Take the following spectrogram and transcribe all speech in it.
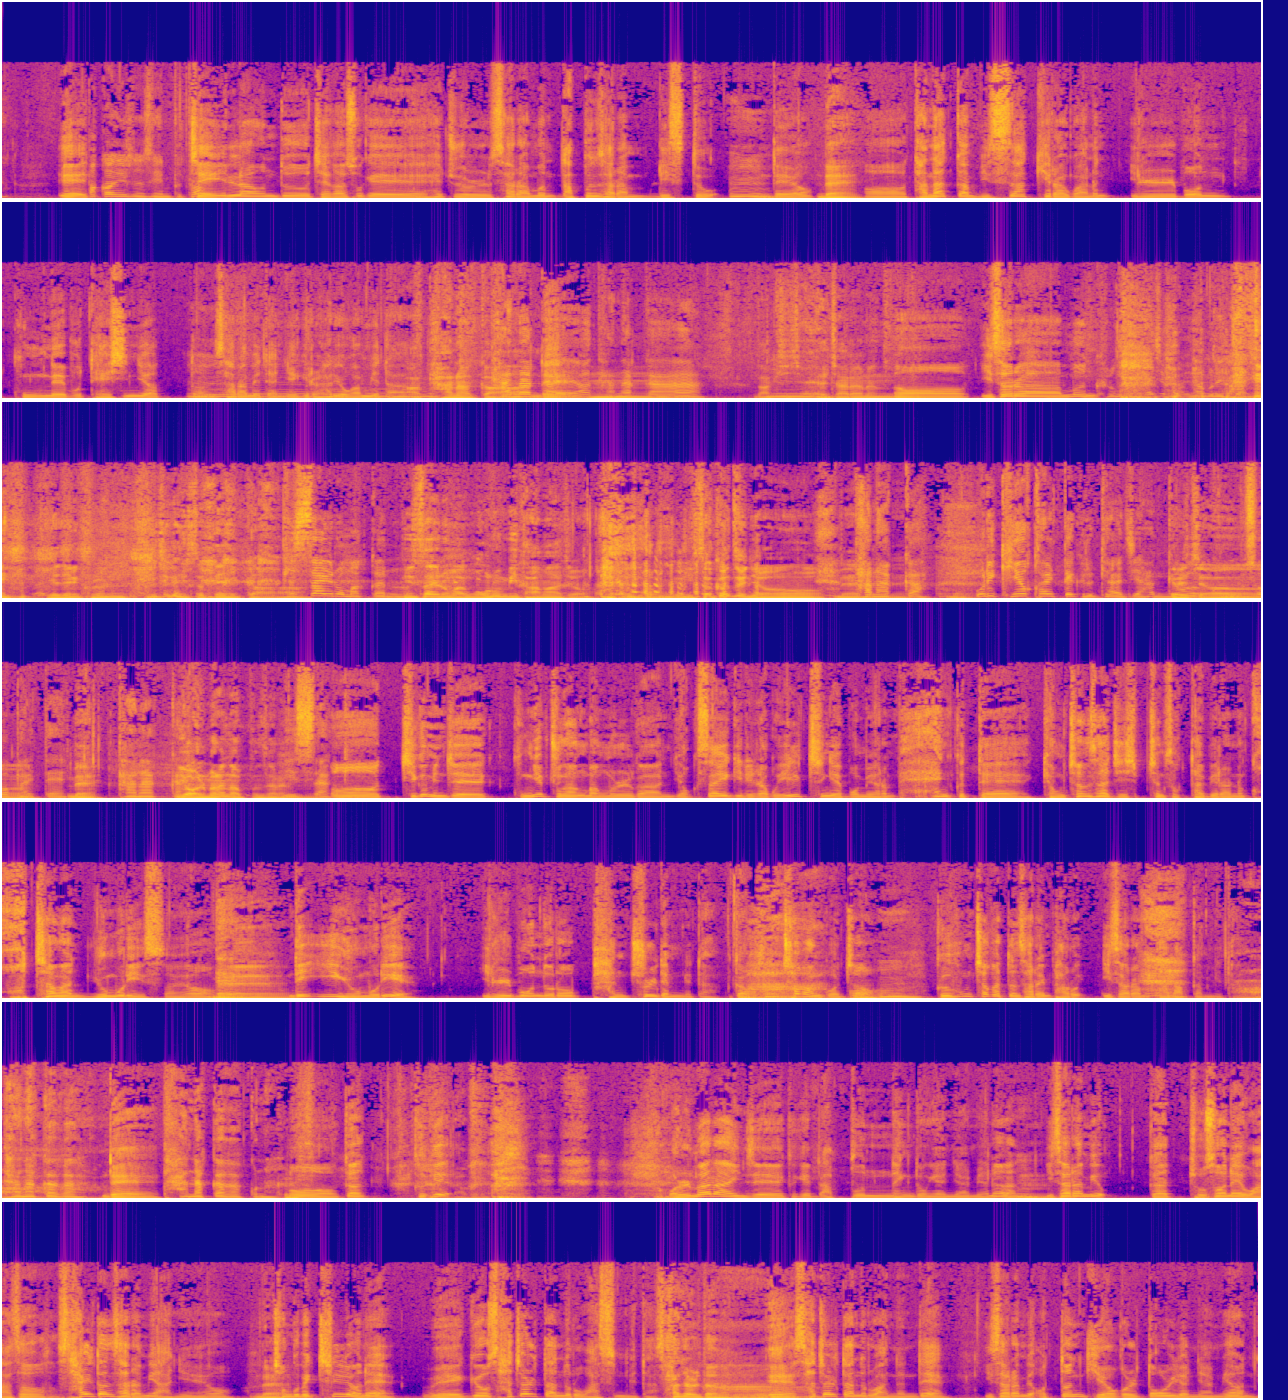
예, 박광희 선생님부터? 제 1라운드 제가 소개해 줄 사람은 나쁜 사람 리스트인데요. 네. 어, 다나카 미사키라고 하는 일본 국내부 대신이었던 사람에 대한 얘기를 하려고 합니다. 아, 다나까. 다나카예요, 네. 다나카. 낚시 제일 잘하는. 어, 이 사람은 그런 거 하지 말라 그랬잖아요. 예전에 그런 퀴즈가 있었다니까. 빗사이로 막 가는 빗사이로 막 오는 비 다 맞아. 이런 거 있었거든요. 네, 다나카. 네, 네. 우리 기억할 때 그렇게 하지. 학교 그렇죠. 공부 수업할 때. 네. 다나카. 이 얼마나 나쁜 사람이에요? 어, 지금 이제 국립중앙박물관 역사의 길이라고 1층에 보면 맨 끝에 경천사지 10층 석탑이라는 거창한 유물이 있어요. 네. 근데 이 유물이 일본으로 반출됩니다. 그러니까 훔쳐간 거죠. 어. 그 훔쳐갔던 사람이 바로 이 사람 다나카입니다. 다나카가 네. 다 낚아갔구나. 어, 그러니까 그게 얼마나 이제 그게 나쁜 행동이었냐면은 음. 이 사람이 그러니까 조선에 와서 살던 사람이 아니에요. 네. 1907년에 외교 사절단으로 왔습니다. 사절단으로. 예, 사절단으로 왔는데 이 사람이 어떤 기억을 떠올렸냐면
